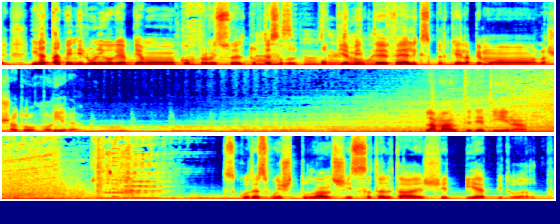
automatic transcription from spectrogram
In realtà quindi l'unico che abbiamo compromesso del tutto è stato suppose there's ovviamente Felix perché l'abbiamo lasciato morire. L'amante di Atina. Scooters wish to launch his satellite she'd be happy to help.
